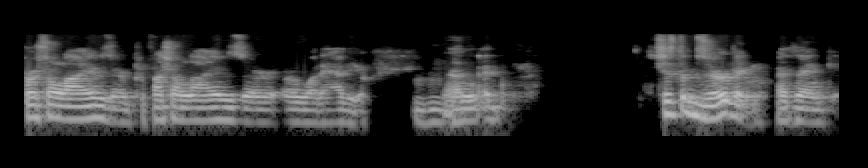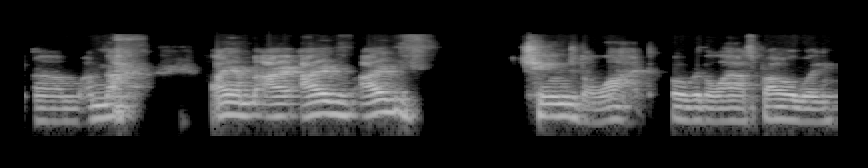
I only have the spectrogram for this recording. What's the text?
personal lives or professional lives or, or what have you. Mm-hmm. And it, it's just observing. I think um, I'm not. I am. I, I've I've changed a lot over the last probably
